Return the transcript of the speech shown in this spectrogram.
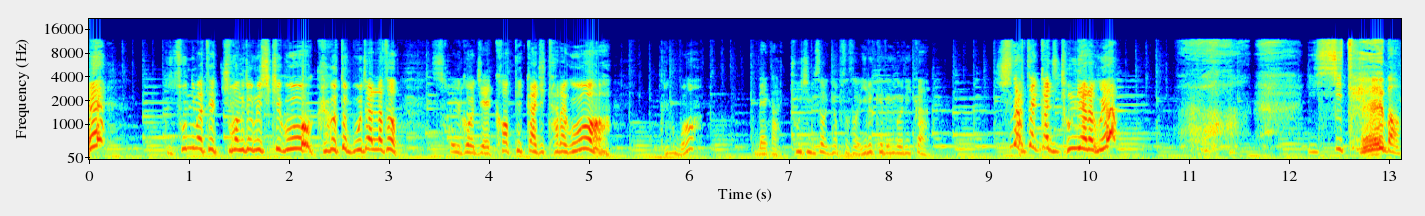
에? 손님한테 주방 정리 시키고 그것도 모자라서 설거지에 커피까지 타라고. 그리고 뭐? 내가 조심성이 없어서 이렇게 된 거니까 수납장까지 정리하라고요? 이씨 대박.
